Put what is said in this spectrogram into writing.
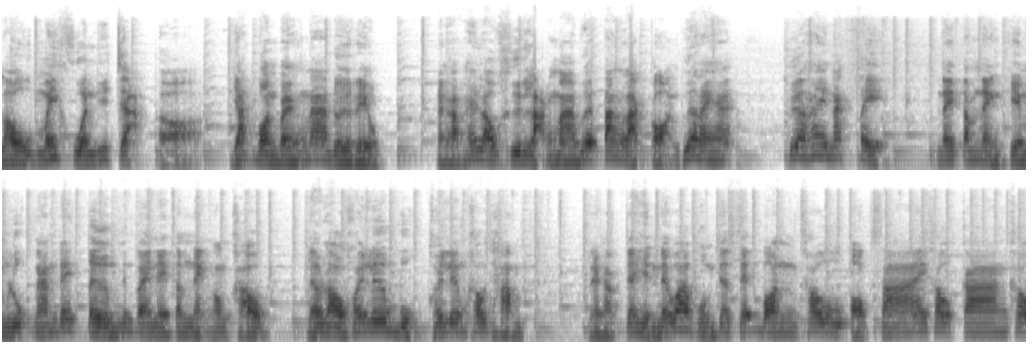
เราไม่ควรที่จะยัดบอลไปข้างหน้าโดยเร็วนะครับ ให้เราคืนหลังมาเพื่อตั้งหลักก่อนเพื่ออะไรฮะเพื่อให้นักเตะในตำแหน่งเกมลุกนั้นได้เติมขึ้นไปในตำแหน่งของเขา แล้วเราค่อยเริ่มบุก ค่อยเริ่มเข้าทำนะครับ จะเห็นได้ว่าผมจะเซตบอลเข้าออกซ้าย เข้ากลาง เข้า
